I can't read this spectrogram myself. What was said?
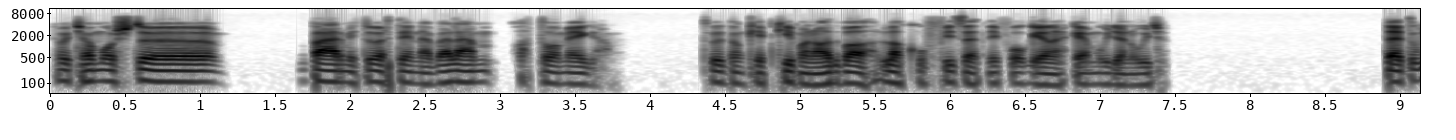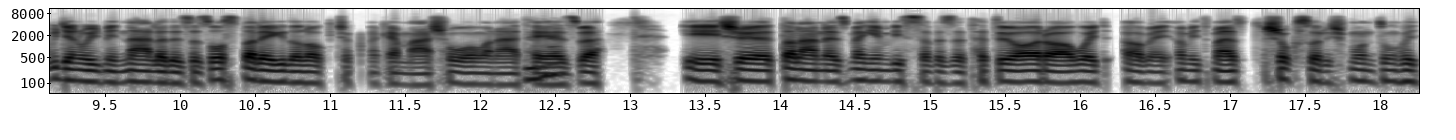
hogyha most ö, bármi történne velem, attól még tulajdonképp ki van adva, lakó fizetni fogja nekem ugyanúgy. Tehát ugyanúgy, mint nálad ez az osztalék dolog, csak nekem máshol van áthelyezve. Mm. És uh, talán ez megint visszavezethető arra, hogy ami, amit már sokszor is mondtunk, hogy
